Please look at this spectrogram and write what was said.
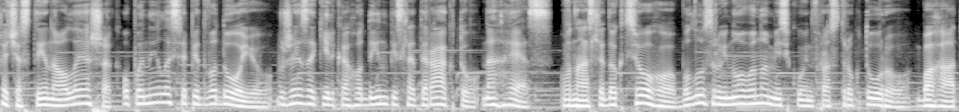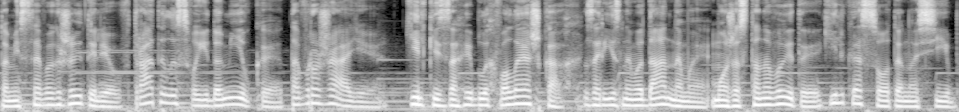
Більша частина Олешок опинилася під водою вже за кілька годин після теракту на ГЕС. Внаслідок цього було зруйновано міську інфраструктуру. Багато місцевих жителів втратили свої домівки та врожаї. Кількість загиблих в Олешках, за різними даними, може становити кілька сотень осіб.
